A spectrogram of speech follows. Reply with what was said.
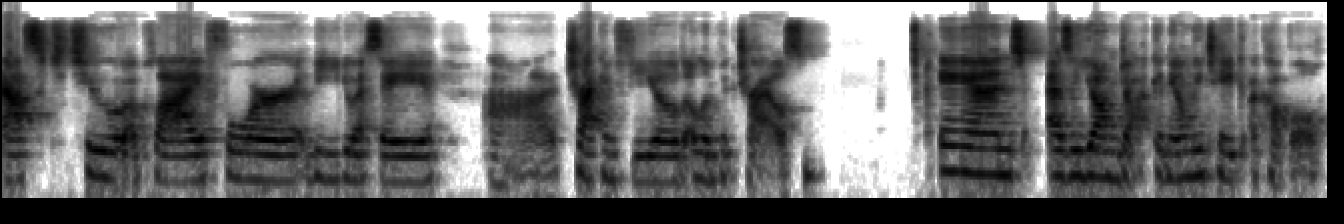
asked to apply for the USA uh, track and field Olympic trials. And as a young duck, and they only take a couple.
